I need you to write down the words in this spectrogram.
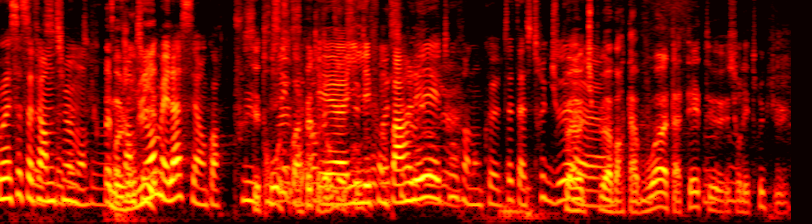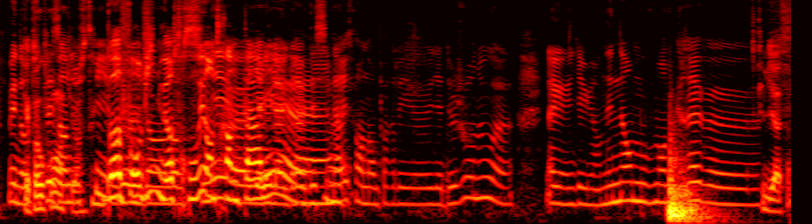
Ouais, ça, ça, Ça, fait un ça petit moment. ouais. Mais un petit moment, mais là, c'est encore plus C'est trop, poussé, en quoi. fait, Et, euh, c'est ils les font parler et tout. Enfin, donc, euh, peut-être à ce truc Tu de. peux, tu euh, peux avoir ta voix, ta tête euh, sur des trucs. Tu Mais dans t'es pas au toutes les tu industries. Bof, euh, envie de me retrouver en train de euh, parler, Il y a eu la grève euh, des scénaristes, on en parlait euh, il y a deux jours, nous. euh, Là, il y a eu un énorme mouvement de grève euh, Tu dis à ça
